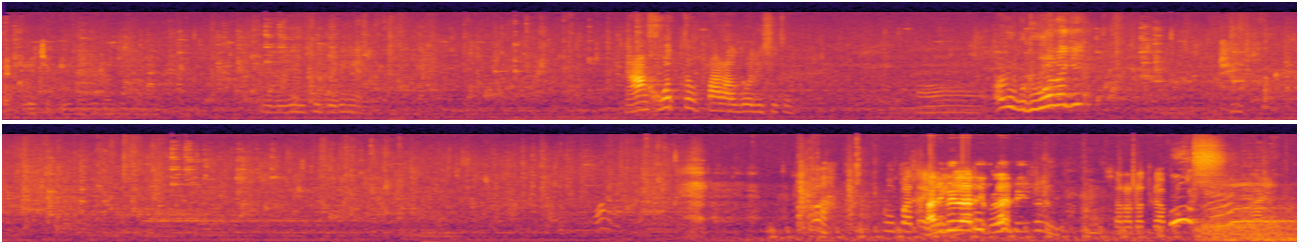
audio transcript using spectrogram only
Cek dulu, cek dulu. Udah di situ piringnya. Nyangkut tuh kepala gue di situ. Oh, aduh berdua lagi. Wah, lompat Lari Bi, lari, lari, lari. Sorodot gapuk. Push.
